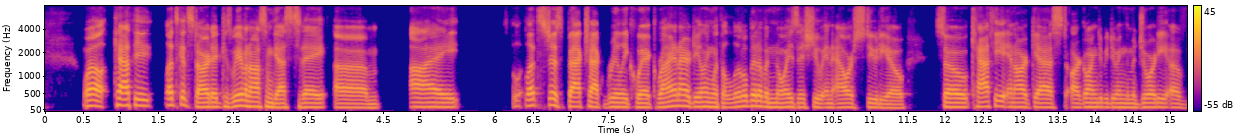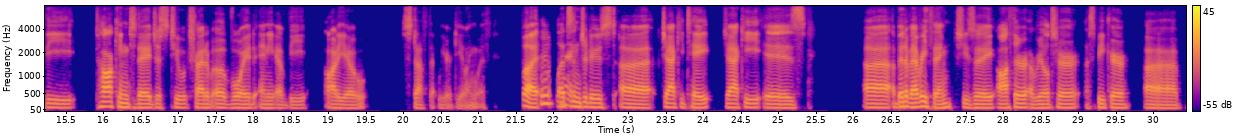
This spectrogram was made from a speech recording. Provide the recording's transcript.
Well, Kathy, let's get started because we have an awesome guest today. Um, I let's just backtrack really quick. Ryan and I are dealing with a little bit of a noise issue in our studio. So Kathy and our guest are going to be doing the majority of the talking today just to try to avoid any of the audio stuff that we are dealing with. But okay. let's introduce uh, Jacki Tait. Jacki is uh, a bit of everything. She's a author, a realtor, a speaker, uh,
